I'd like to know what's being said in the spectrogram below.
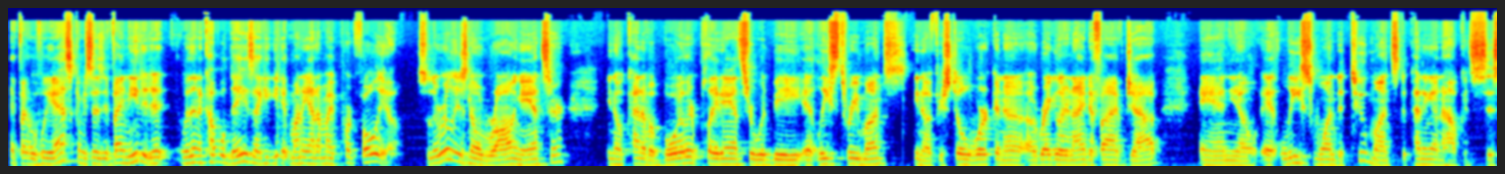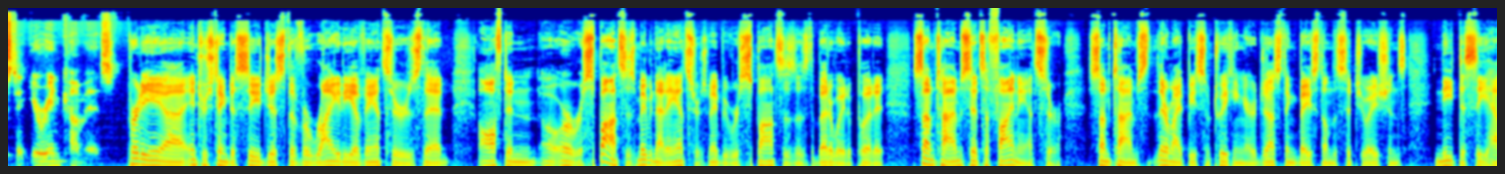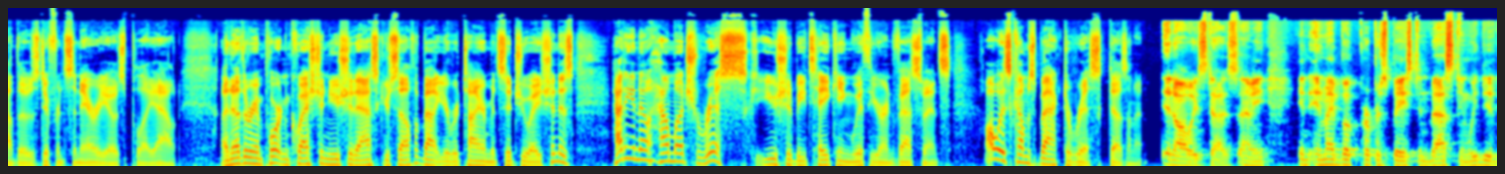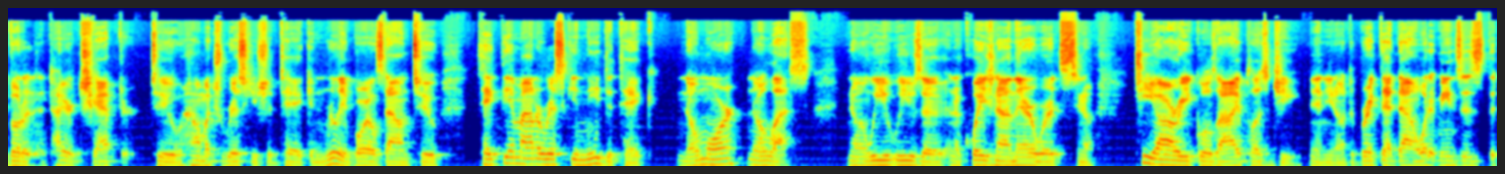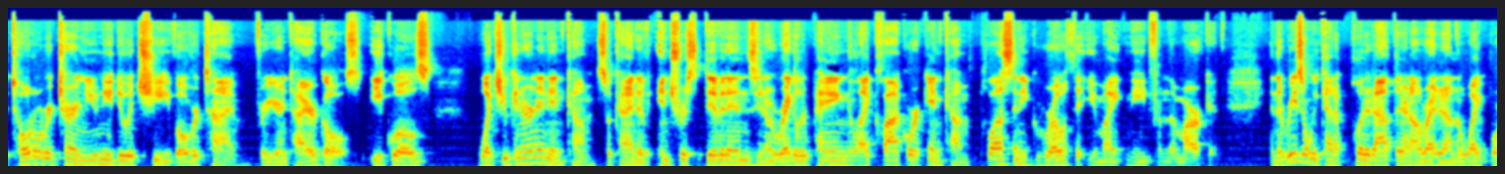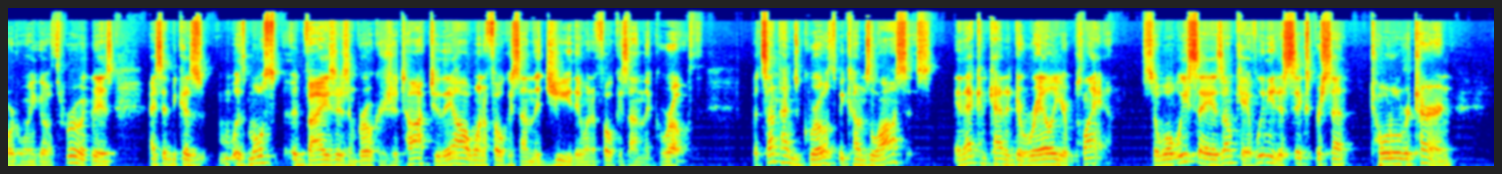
If, I, if, we ask him, he says, if I needed it within a couple days, I could get money out of my portfolio. So there really is no wrong answer you know, kind of a boilerplate answer would be at least three months. You know, if you're still working a, a, regular nine to five job, and you know, at least one to two months, depending on how consistent your income is. Pretty uh, interesting to see just the variety of answers that often, or responses, maybe not answers, maybe responses is the better way to put it. Sometimes it's a fine answer. Sometimes there might be some tweaking or adjusting based on the situations. Neat to see how those different scenarios play out. Another important question you should ask yourself about your retirement situation is how do you know how much risk you should be taking with your investments? Always comes back to risk, doesn't it? It always does. I mean, in, in my book, Purpose Based Investing, we devoted an entire chapter to how much risk you should take. And really, boils down to take the amount of risk you need to take, no more, no less. You know, we, we use a, an equation on there where it's, you know, TR equals I plus G. And, you know, to break that down, what it means is the total return you need to achieve over time for your entire goals equals what you can earn in income. So, kind of interest, dividends, you know, regular paying like clockwork income, plus any growth that you might need from the market. And the reason we kind of put it out there, and I'll write it on the whiteboard when we go through it, is I said because with most advisors and brokers you talk to, they all want to focus on the G, they want to focus on the growth. But sometimes growth becomes losses, and that can kind of derail your plan. So, what we say is okay, if we need a 6% total return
